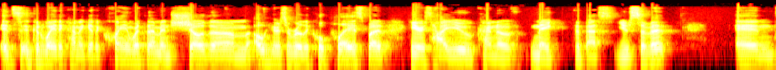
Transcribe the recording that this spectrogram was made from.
it's a good way to kind of get acquainted with them and show them, oh, here's a really cool place, but here's how you kind of make the best use of it and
